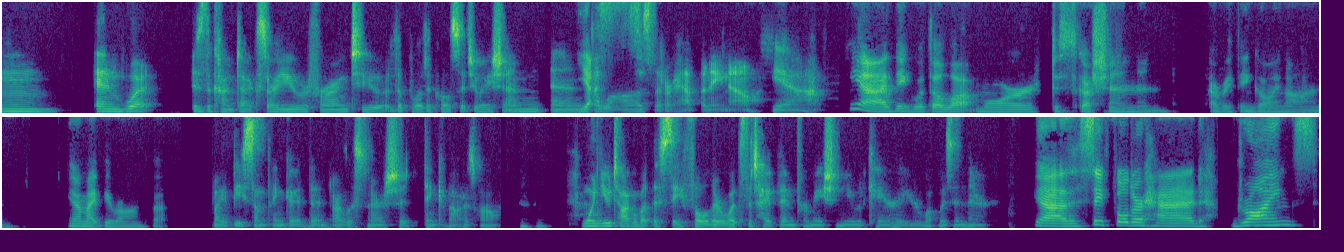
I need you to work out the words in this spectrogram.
Mm. And what is the context? Are you referring to the political situation and yes. the laws that are happening now? Yeah. Yeah, I think with a lot more discussion and everything going on, you know, I might be wrong, but might be something good that our listeners should think about as well. Mm-hmm. When you talk about the safe folder, what's the type of information you would carry or what was in there? Yeah, the safe folder had drawings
